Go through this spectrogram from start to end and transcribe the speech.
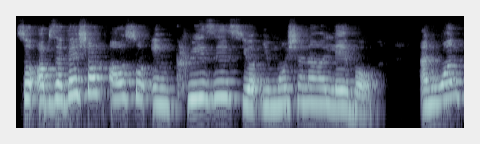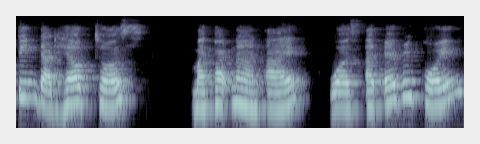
So observation also increases your emotional labor. And one thing that helped us, my partner and I, was at every point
